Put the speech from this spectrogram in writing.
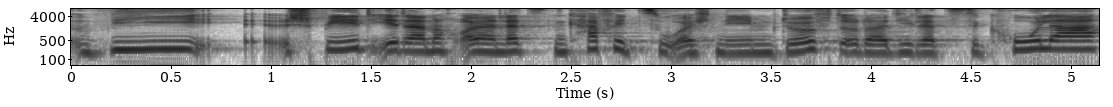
wie spät ihr da noch euren letzten Kaffee zu euch nehmen dürft oder die letzte Cola.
